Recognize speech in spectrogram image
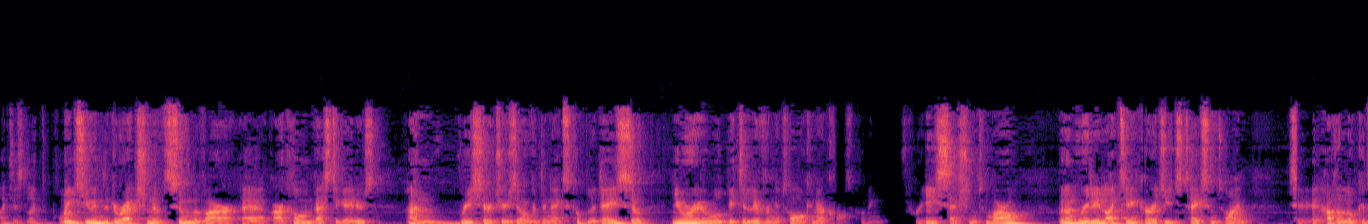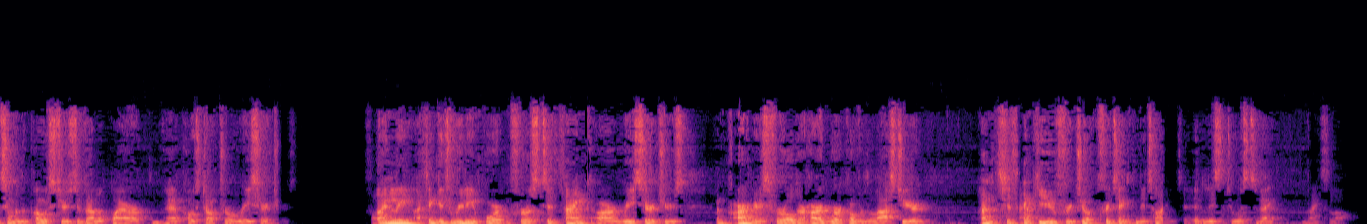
I'd just like to point you in the direction of some of our, uh, our co-investigators and researchers over the next couple of days. So Nuria will be delivering a talk in our cross-cutting three session tomorrow, but I'd really like to encourage you to take some time to have a look at some of the posters developed by our uh, postdoctoral researchers. Finally, I think it's really important for us to thank our researchers and partners for all their hard work over the last year and to thank you for, for taking the time to listen to us today. Thanks a lot.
